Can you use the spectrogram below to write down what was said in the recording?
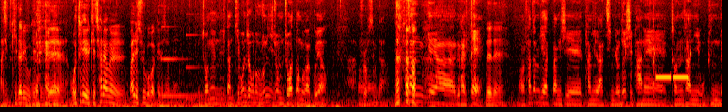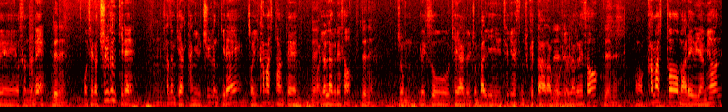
아직도 기다리고 계신데 어떻게 이렇게 차량을 빨리 출고받게 되셨나요? 저는 일단 기본적으로 운이 좀 좋았던 것 같고요. 아, 부럽습니다. 어, 사전 계약을 할때 네네. 어, 사전 계약 당시에 당일 아침 8시 반에 전산이 오픈되었었는데 네네. 어, 제가 출근길에 음, 사전 계약 당일 출근길에 저희 카마스터한테 네. 어, 연락을 해서 네네. 좀 넥소 계약을 좀 빨리 체결했으면 좋겠다라고 네네. 연락을 해서 네네. 어, 카마스터 말에 의하면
